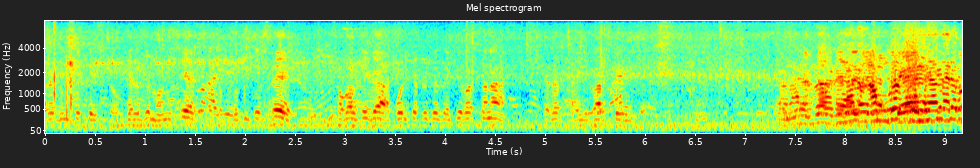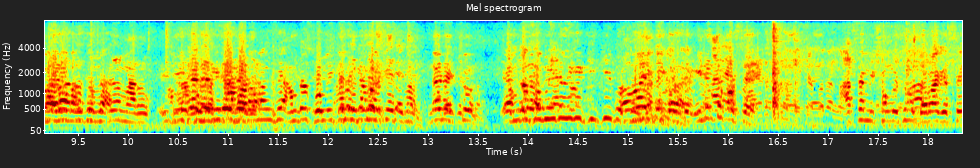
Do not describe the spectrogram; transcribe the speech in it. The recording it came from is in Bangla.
তারা কিন্তু সেটা যে মানুষের ক্ষতি করছে সকাল থেকে পরীক্ষা টরীক্ষা দেখতে পাচ্ছে না সেটা ফাইবার পেয়ে আমরা শ্রমিকের লিগে কি কি করছে? এটাই তো করছে। আসামি সঙ্গে সঙ্গে ধরা গেছে।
